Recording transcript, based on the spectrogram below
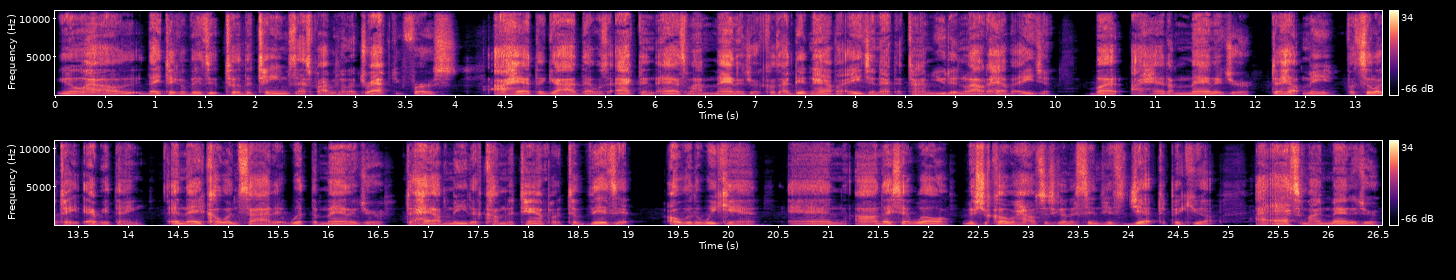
you know, how they take a visit to the teams that's probably going to draft you first. I had the guy that was acting as my manager because I didn't have an agent at the time. You didn't allow to have an agent, but I had a manager to help me facilitate everything. And they coincided with the manager to have me to come to Tampa to visit over the weekend. And uh, they said, well, Mr. Culverhouse is going to send his jet to pick you up. I asked my manager,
